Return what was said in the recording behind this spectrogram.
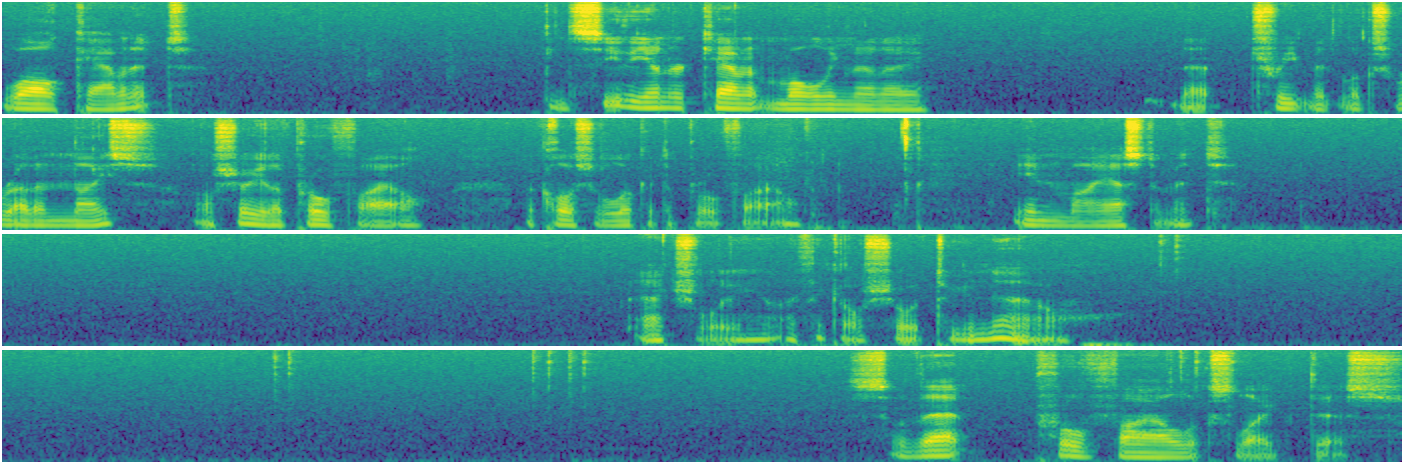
Wall cabinet. You can see the under cabinet molding that I that treatment looks rather nice. I'll show you the profile, a closer look at the profile in my estimate. Actually, I think I'll show it to you now. So that profile looks like this.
